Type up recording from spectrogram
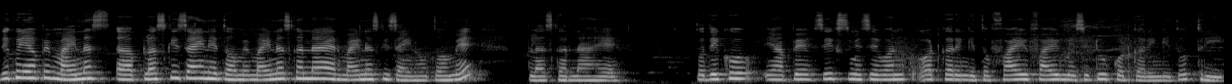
देखो यहाँ पे माइनस प्लस की साइन है तो हमें माइनस करना है, और माइनस की साइन हो तो हमें प्लस करना है। तो देखो, यहाँ पे सिक्स में से वन कट करेंगे तो फाइव फाइव में से टू कट करेंगे तो थ्री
